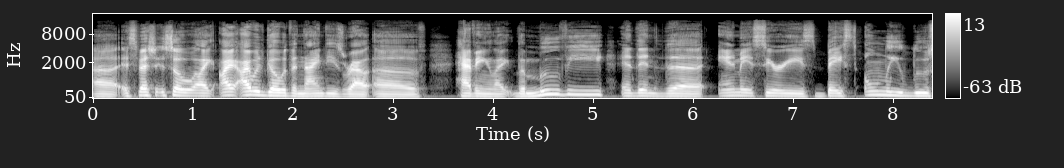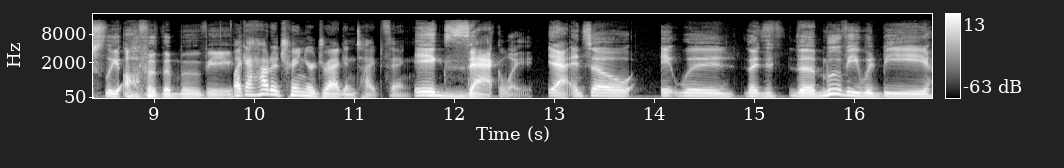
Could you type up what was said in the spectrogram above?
uh, especially so like I, I would go with the 90s route of having like the movie and then the animated series based only loosely off of the movie. Like a How to Train Your Dragon type thing. Exactly. Yeah, and so it would the the movie would be,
